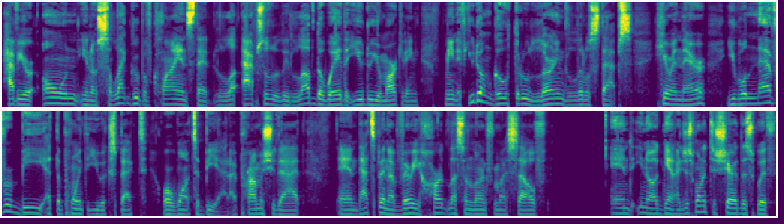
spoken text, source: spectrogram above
have your own, you know, select group of clients that lo- absolutely love the way that you do your marketing. I mean, if you don't go through learning the little steps here and there, you will never be at the point that you expect or want to be at. I promise you that. And that's been a very hard lesson learned for myself and you know again i just wanted to share this with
